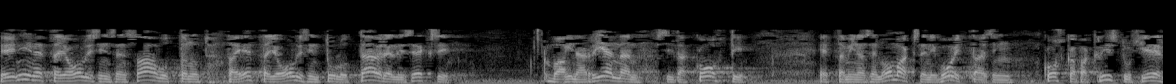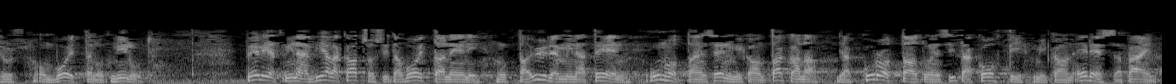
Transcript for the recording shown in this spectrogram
Ei niin, että jo olisin sen saavuttanut, tai että jo olisin tullut täydelliseksi, vaan minä riennän sitä kohti, että minä sen omakseni voittaisin, koskapa Kristus Jeesus on voittanut minut. Veljet, minä en vielä katso sitä voittaneeni, mutta yhden minä teen, unhottaen sen, mikä on takana, ja kurottautuen sitä kohti, mikä on edessä päin.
